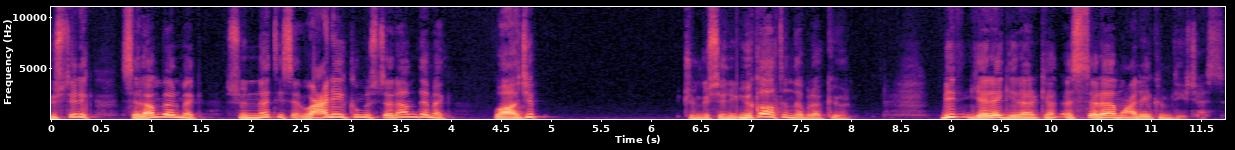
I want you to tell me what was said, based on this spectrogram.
Üstelik selam vermek sünnet ise ve aleykümüsselam demek vacip. Çünkü seni yük altında bırakıyor. Bir yere girerken Esselamu Aleyküm diyeceğiz.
